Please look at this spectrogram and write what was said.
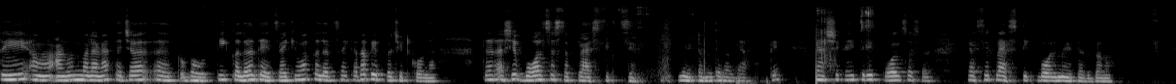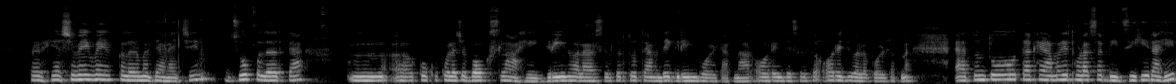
ते आणून मला ना त्याच्या भोवती कलर द्यायचा आहे किंवा कलरचा एखादा पेपर चिटकवला. तर असे बॉल्स असतात प्लॅस्टिकचे. मिळतं मी तुम्हाला दाखवते. हे असे काहीतरी बॉल्स असतात. हे असे प्लॅस्टिक बॉल मिळतात बघा. तर हे असे वेगवेगळ्या कलरमध्ये आणायचे. जो कलर त्या कोको कोलाच्या बॉक्सला आहे ग्रीनवाला असेल तर तो त्यामध्ये ग्रीन बॉल टाकणार. ऑरेंज असेल तर ऑरेंजवाला बॉल टाकणार. यातून तो त्या खेळामध्ये थोडासा बिझीही राहील.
